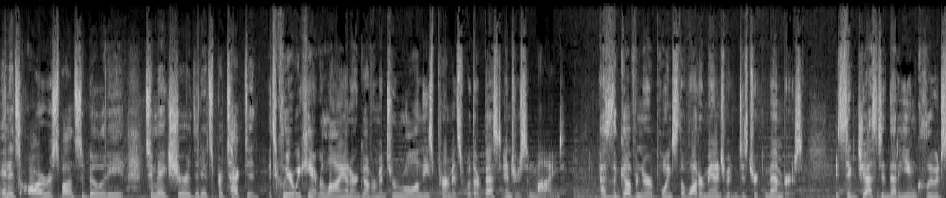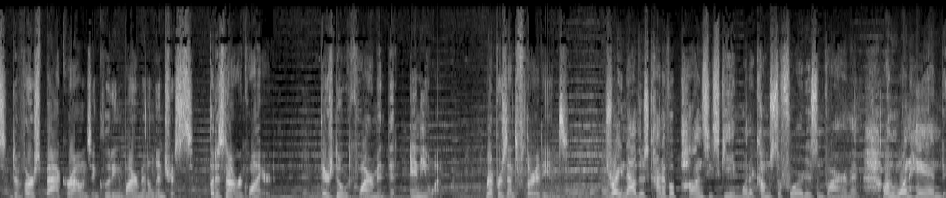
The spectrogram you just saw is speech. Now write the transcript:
And it's our responsibility to make sure that it's protected. It's clear we can't rely on our government to rule on these permits with our best interests in mind. As the governor appoints the water management district members, it's suggested that he includes diverse backgrounds, including environmental interests, but it's not required. There's no requirement that anyone represents Floridians. Right now, there's kind of a Ponzi scheme when it comes to Florida's environment. On one hand,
